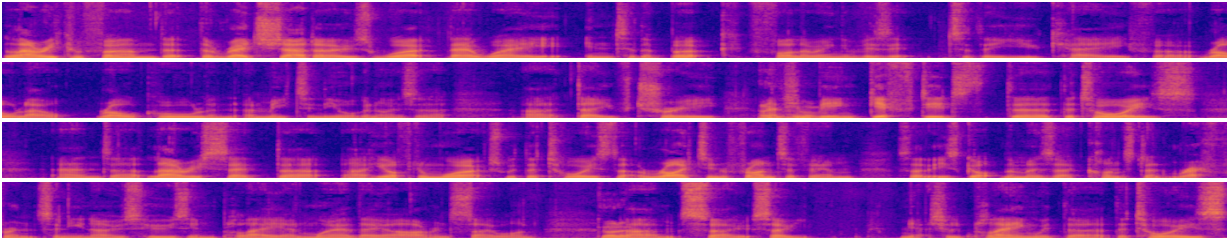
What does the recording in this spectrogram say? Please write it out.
Larry confirmed that the Red Shadows worked their way into the book following a visit to the UK for rollout roll call and, and meeting the organizer uh, Dave Tree and him being gifted the the toys. And uh, Larry said that uh, he often works with the toys that are right in front of him, so that he's got them as a constant reference, and he knows who's in play and where they are, and so on. Got it. Um, so, so actually playing with the the toys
